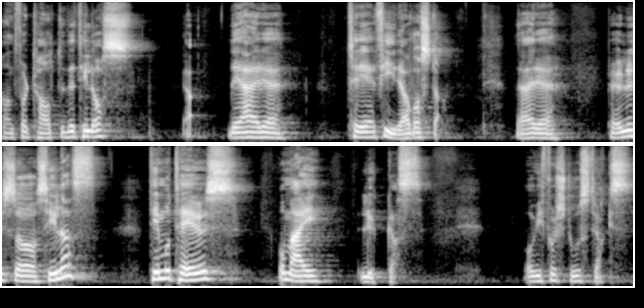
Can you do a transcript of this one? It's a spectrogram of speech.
Han fortalte det til oss. Ja, Det er eh, tre-fire av oss, da. Det er eh, Paulus og Silas, Timoteus og meg, Lukas. Og vi forsto straks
